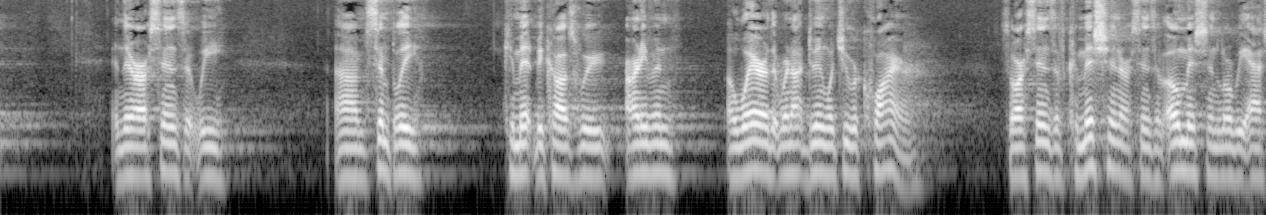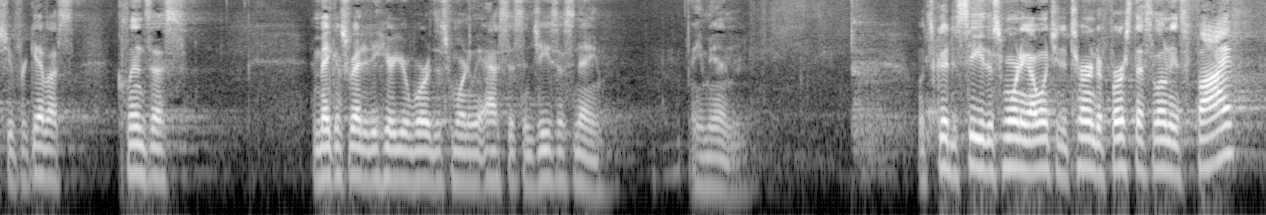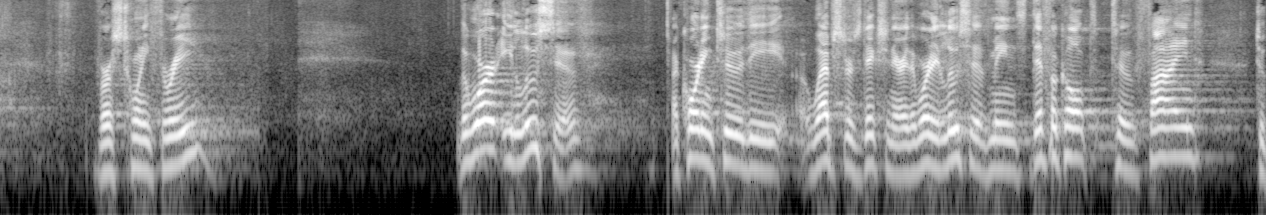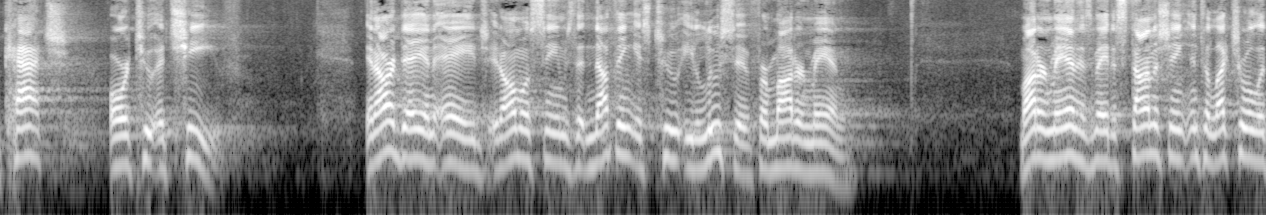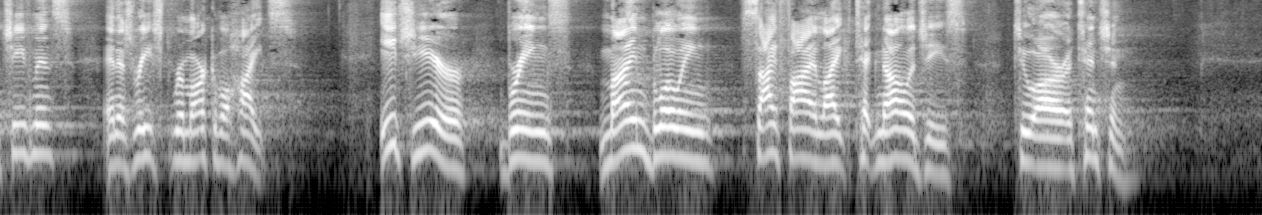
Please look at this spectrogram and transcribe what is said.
and there are sins that we um, simply commit because we aren't even aware that we're not doing what you require. So, our sins of commission, our sins of omission, Lord, we ask you, forgive us, cleanse us, and make us ready to hear your word this morning. We ask this in Jesus' name. Amen. Well, it's good to see you this morning. I want you to turn to 1 Thessalonians 5, verse 23. The word elusive According to the Webster's Dictionary, the word elusive means difficult to find, to catch, or to achieve. In our day and age, it almost seems that nothing is too elusive for modern man. Modern man has made astonishing intellectual achievements and has reached remarkable heights. Each year brings mind blowing sci fi like technologies to our attention.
